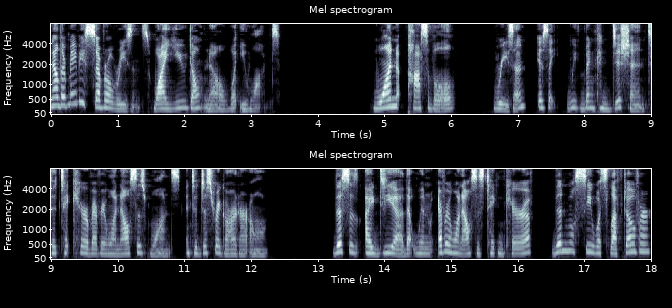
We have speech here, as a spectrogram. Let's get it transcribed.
Now, there may be several reasons why you don't know what you want. One possible reason is that we've been conditioned to take care of everyone else's wants and to disregard our own. This is idea that when everyone else is taken care of, then we'll see what's left over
